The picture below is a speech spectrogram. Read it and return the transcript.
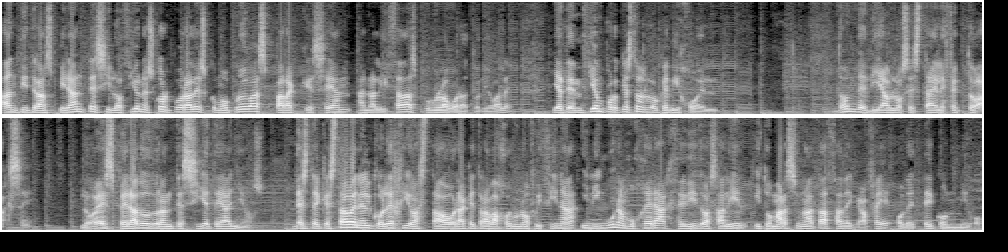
antitranspirantes y lociones corporales como pruebas para que sean analizadas por un laboratorio, ¿vale? Y atención porque esto es lo que dijo él. ¿Dónde diablos está el efecto Axe? Lo he esperado durante siete años, desde que estaba en el colegio hasta ahora que trabajo en una oficina y ninguna mujer ha accedido a salir y tomarse una taza de café o de té conmigo.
